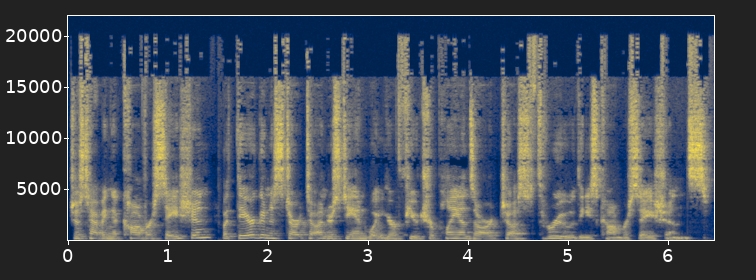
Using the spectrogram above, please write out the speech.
just having a conversation, but they're going to start to understand what your future plans are just through these conversations.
